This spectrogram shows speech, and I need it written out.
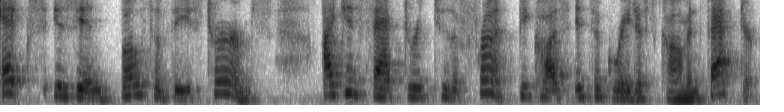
X is in both of these terms. I can factor it to the front because it's a greatest common factor.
